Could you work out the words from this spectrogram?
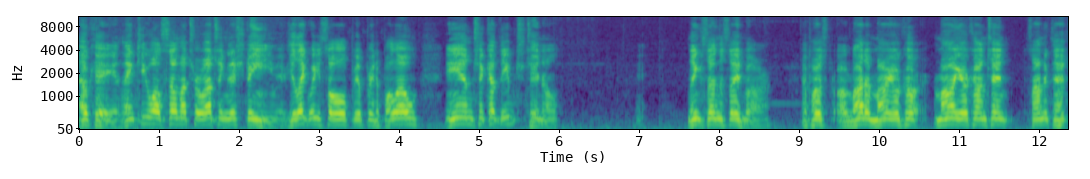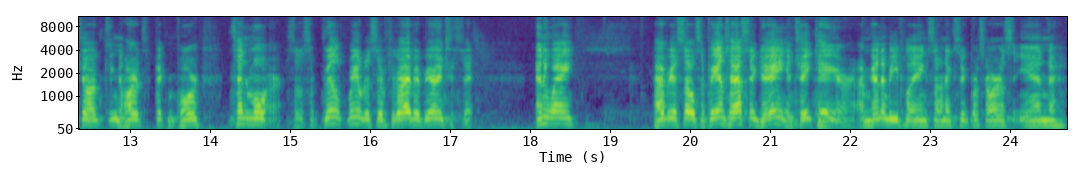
Okay, thank you all so much for watching this stream. If you like what you saw, feel free to follow and check out the YouTube channel. Links on the sidebar. I post a lot of Mario co Mario content, Sonic the Hedgehog, Kingdom Hearts, Pikmin 4, and 10 more. So feel free to subscribe if you're interested. Anyway, have yourselves a fantastic day and take care. I'm going to be playing Sonic Superstars in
